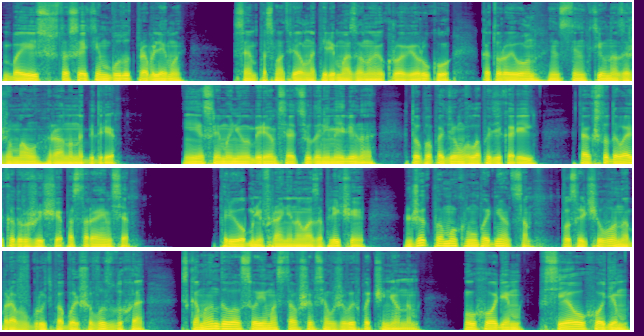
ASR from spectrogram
«Боюсь, что с этим будут проблемы». Сэм посмотрел на перемазанную кровью руку, которой он инстинктивно зажимал рану на бедре. «Если мы не уберемся отсюда немедленно, то попадем в лапы дикарей. Так что давай-ка, дружище, постараемся». Приобняв раненого за плечи, Джек помог ему подняться, после чего, набрав в грудь побольше воздуха, скомандовал своим оставшимся в живых подчиненным. «Уходим! Все уходим!»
